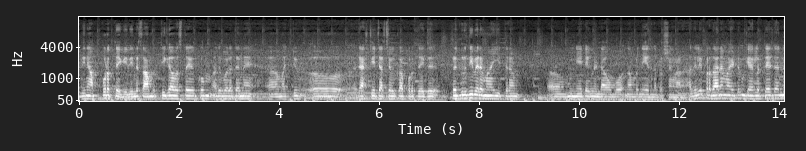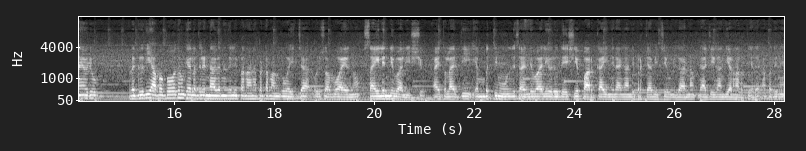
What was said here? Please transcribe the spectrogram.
ഇതിനപ്പുറത്തേക്ക് ഇതിന്റെ സാമ്പത്തിക അവസ്ഥകൾക്കും അതുപോലെ തന്നെ മറ്റു രാഷ്ട്രീയ ചർച്ചകൾക്കും അപ്പുറത്തേക്ക് പ്രകൃതിപരമായി ഇത്തരം മുന്നേറ്റങ്ങൾ ഉണ്ടാകുമ്പോൾ നമ്മൾ നേരിടുന്ന പ്രശ്നങ്ങളാണ്. അതിൽ പ്രധാനമായിട്ടും കേരളത്തെ തന്നെ ഒരു പ്രകൃതി അവബോധം കേരളത്തിൽ ഉണ്ടാകുന്നതിൽ പ്രധാനപ്പെട്ട പങ്ക് വഹിച്ച ഒരു സംഭവമായിരുന്നു സൈലന്റ് വാലി ഇഷ്യൂ ആയിരത്തി തൊള്ളായിരത്തി എൺപത്തി മൂന്നിൽ സൈലന്റ് വാലി ഒരു ദേശീയ പാർക്കായി ഇന്ദിരാഗാന്ധി പ്രഖ്യാപിച്ച് ഉദ്ഘാടനം രാജീവ് ഗാന്ധിയാണ് നടത്തിയത്. അപ്പോൾ അതിന്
